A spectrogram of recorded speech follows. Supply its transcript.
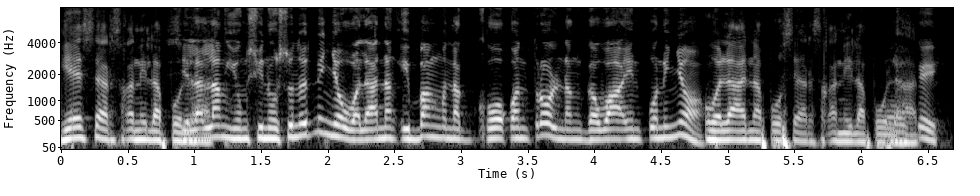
Yes sir, sa kanila po Sila lahat. lang yung sinusunod ninyo, wala nang ibang nagko-control ng gawain po ninyo. Wala na po sir, sa kanila po lahat. Okay.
